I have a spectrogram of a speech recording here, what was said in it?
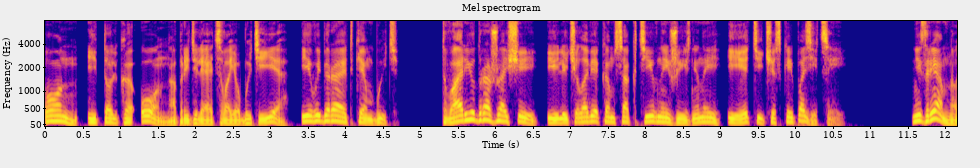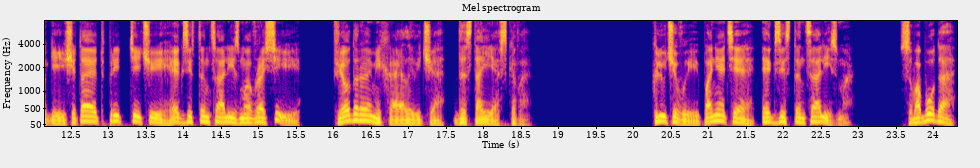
он и только он определяет свое бытие и выбирает, кем быть. Тварью дрожащей или человеком с активной жизненной и этической позицией. Не зря многие считают предтечей экзистенциализма в России Федора Михайловича Достоевского. Ключевые понятия экзистенциализма. Свобода,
